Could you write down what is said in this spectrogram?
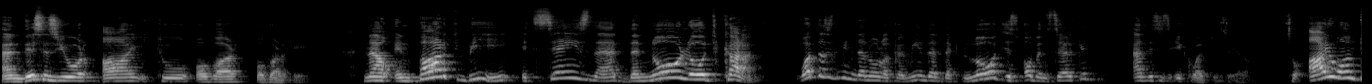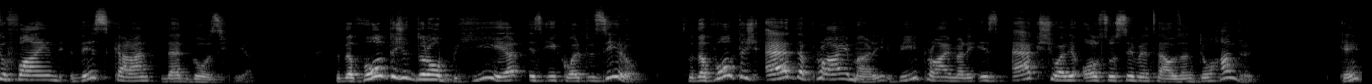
And this is your I2 over, over A. Now, in part B, it says that the no load current what does it mean the no local? It means that the load is open circuit and this is equal to zero. So I want to find this current that goes here. So the voltage drop here is equal to zero. So the voltage at the primary, V primary, is actually also 7,200. Okay.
